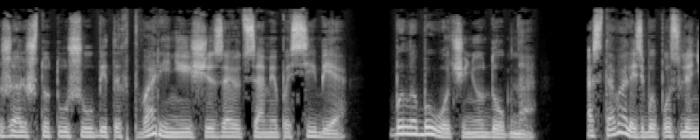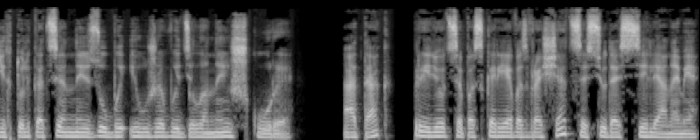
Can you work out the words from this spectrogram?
Жаль, что туши убитых тварей не исчезают сами по себе. Было бы очень удобно. Оставались бы после них только ценные зубы и уже выделанные шкуры. А так придется поскорее возвращаться сюда с селянами,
